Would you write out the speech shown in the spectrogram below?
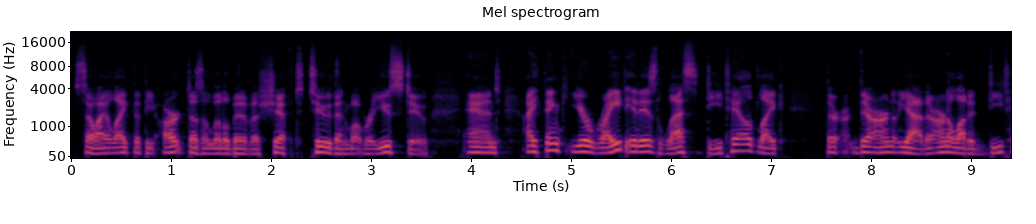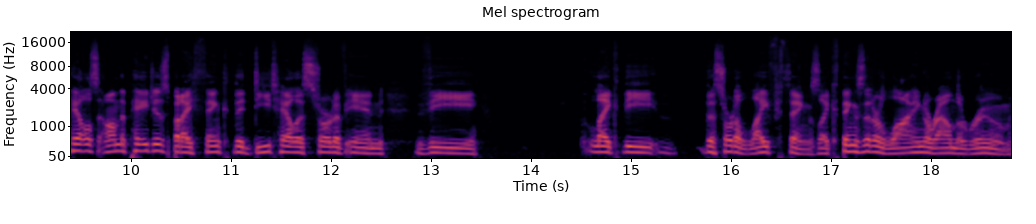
So I like that the art does a little bit of a shift too than what we're used to. And I think you're right, it is less detailed. Like there there aren't yeah, there aren't a lot of details on the pages, but I think the detail is sort of in the like the the sort of life things, like things that are lying around the room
